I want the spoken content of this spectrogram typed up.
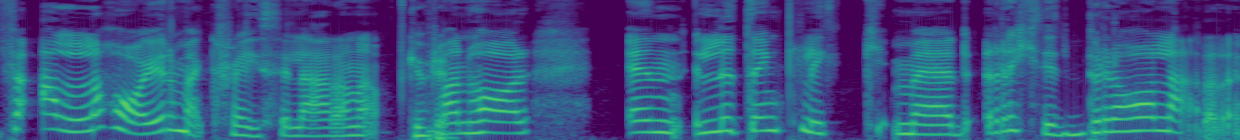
för alla har ju de här crazy lärarna. Gud. Man har en liten klick med riktigt bra lärare.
